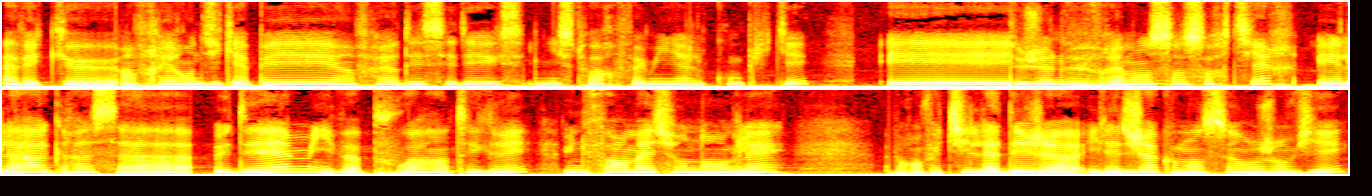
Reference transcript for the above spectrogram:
avec euh, un frère handicapé, un frère décédé, une histoire familiale compliquée. Et ce jeune veut vraiment s'en sortir. Et là, grâce à EDM, il va pouvoir intégrer une formation d'anglais en fait, il a déjà, il a déjà commencé en janvier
